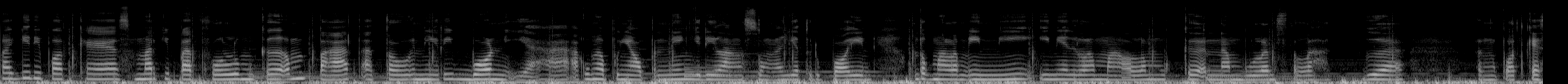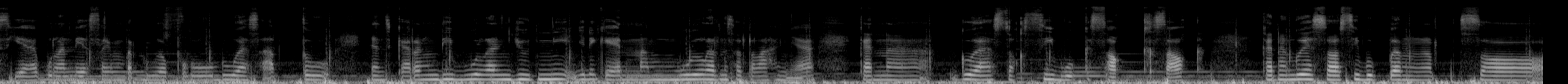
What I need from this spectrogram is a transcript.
lagi di podcast Markipat volume keempat atau ini reborn ya. Aku gak punya opening jadi langsung aja to the point. Untuk malam ini, ini adalah malam ke 6 bulan setelah gue nge-podcast ya Bulan Desember 2021 Dan sekarang di bulan Juni jadi kayak 6 bulan setelahnya. Karena gue sok sibuk, sok, sok. Karena gue so sibuk banget so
